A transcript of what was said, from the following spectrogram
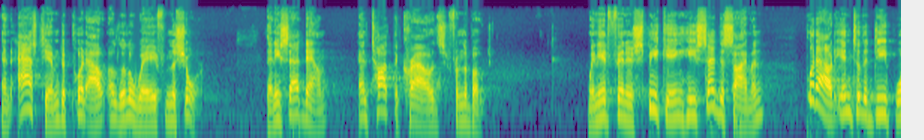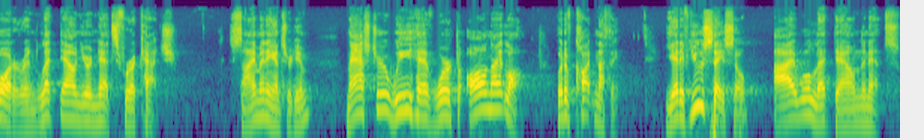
and asked him to put out a little way from the shore. Then he sat down and taught the crowds from the boat. When he had finished speaking, he said to Simon, Put out into the deep water and let down your nets for a catch. Simon answered him, Master, we have worked all night long, but have caught nothing. Yet if you say so, I will let down the nets.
